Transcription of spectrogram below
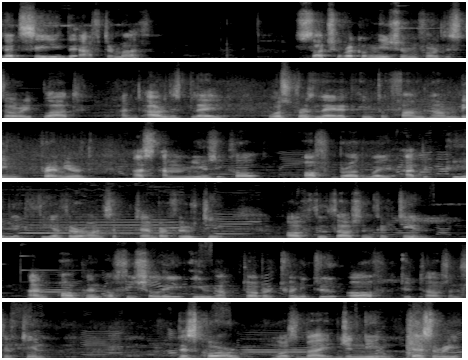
Let's see the aftermath. Such recognition for the story, plot, and art display was translated into Fun Home being premiered as a musical off-Broadway at the Public Theater on September 30 of 2013 and opened officially in October 22 of 2013. The score was by Jeanine Tesori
